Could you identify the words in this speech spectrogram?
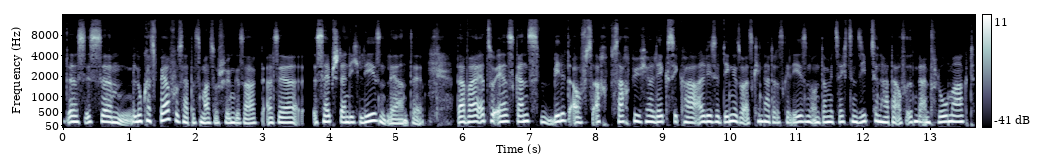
das ist, ähm, Lukas Berfuß hat das mal so schön gesagt, als er selbstständig lesen lernte. Da war er zuerst ganz wild auf Sach Sachbücher, Lexika, all diese Dinge. So als Kind hat er das gelesen und damit 16, 17 hat er auf irgendeinem Flohmarkt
